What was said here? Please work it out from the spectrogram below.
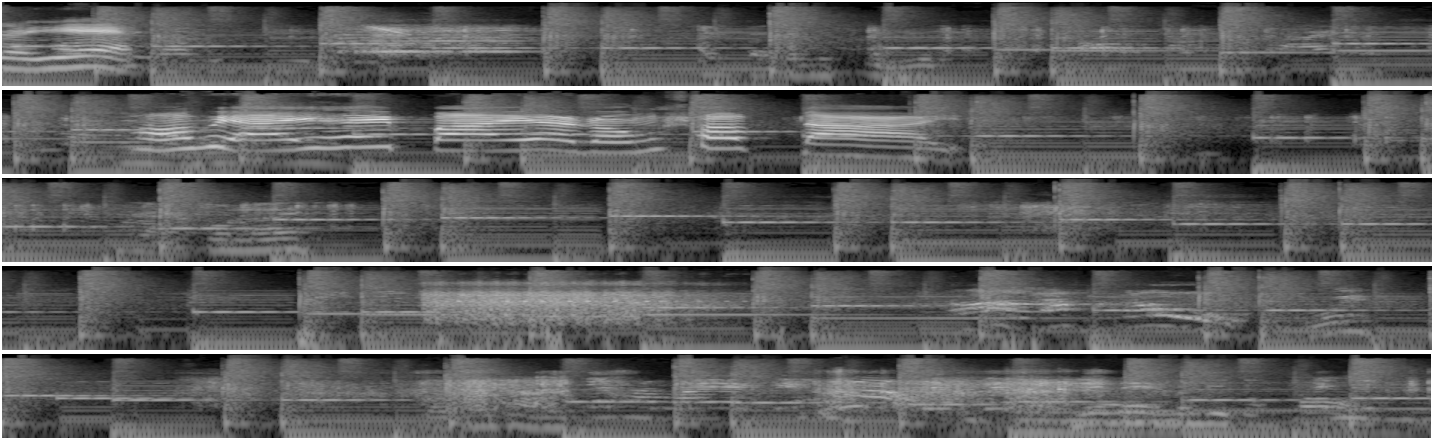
จะแยก เพราะพี่ไอให้ไปอะน้องชอบตายคนเลยนี่นี่มันอยู่ตรงป้อ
